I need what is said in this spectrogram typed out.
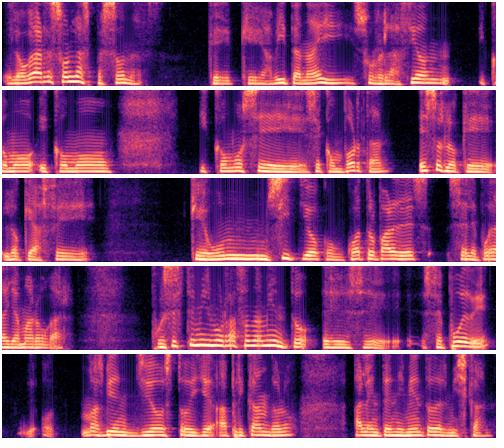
El hogar son las personas que, habitan ahí, su relación y cómo, y cómo, y cómo se, comportan. Eso es lo que, lo que hace que un sitio con cuatro paredes se le pueda llamar hogar. Pues este mismo razonamiento eh, se, se, puede, más bien yo estoy aplicándolo, al entendimiento del Mishkan.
